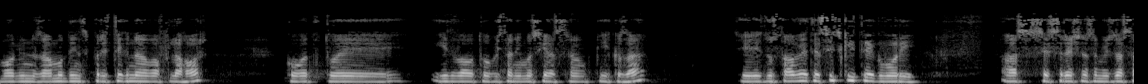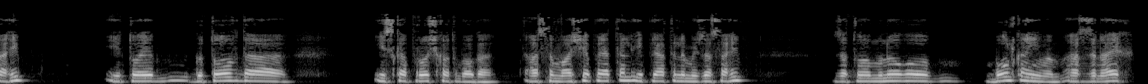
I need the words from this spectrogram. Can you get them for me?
Моли Низамудин пристигна в Лахор, когато той идва от обистани Масия Асрам и каза, че доставяйте всичките говори. Аз се срещна с Мижда Сахиб, и той е готов да иска прошка от Бога. Аз съм вашия приятел и приятел на Мирза Сахиб. Затова много болка имам. Аз знаех,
